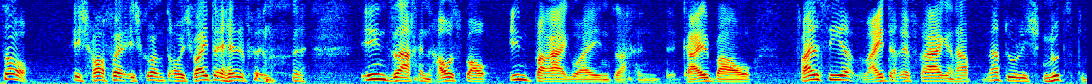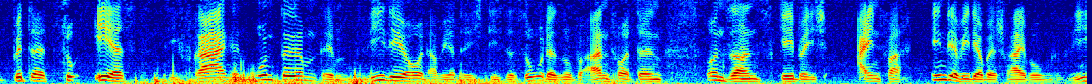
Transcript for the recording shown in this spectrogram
So, ich hoffe, ich konnte euch weiterhelfen in Sachen Hausbau in Paraguay, in Sachen Detailbau. Falls ihr weitere Fragen habt, natürlich nutzt bitte zuerst die Fragen unter dem Video. Da werde ich diese so oder so beantworten. Und sonst gebe ich einfach in der Videobeschreibung, wie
